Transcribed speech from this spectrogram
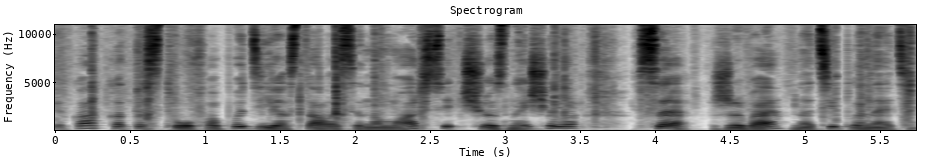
Яка катастрофа подія сталася на Марсі, що знищила все живе на цій планеті?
